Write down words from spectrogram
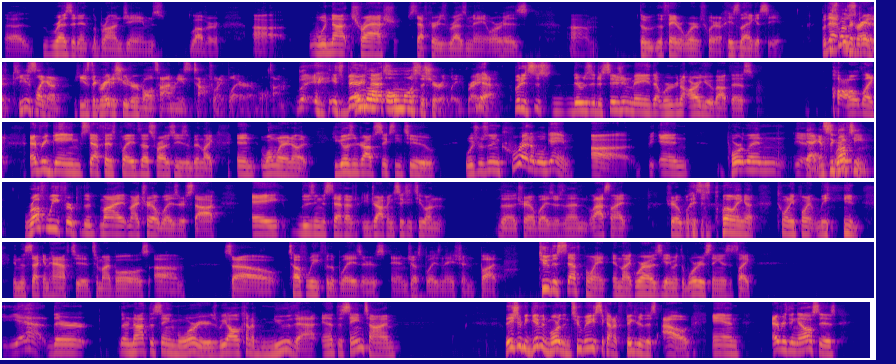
uh, resident LeBron James lover, uh, would not trash Steph Curry's resume or his um the the favorite word of Twitter, his legacy. But He's that one was of the greatest. He's like a he's the greatest shooter of all time, and he's the top twenty player of all time. but it's very almost, fast. almost assuredly, right? Yeah, but it's just there was a decision made that we're going to argue about this. All like every game Steph has played thus far this season, been like in one way or another. He goes and drops sixty two, which was an incredible game. Uh, in Portland, yeah, against a rough- good team. rough week for the, my my Trailblazer stock. A losing to Steph after he dropping 62 on the Trailblazers, and then last night Trailblazers blowing a 20 point lead in the second half to to my Bulls. Um, so tough week for the Blazers and just Blaze Nation. But to the Steph point, and like where I was getting with the Warriors thing is, it's like yeah, they're they're not the same Warriors. We all kind of knew that, and at the same time, they should be given more than two weeks to kind of figure this out. And everything else is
